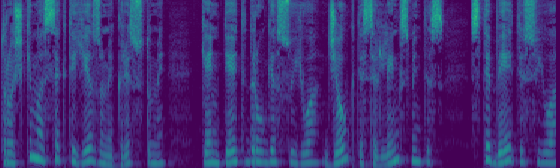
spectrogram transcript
troškimas sekti Jėzumi Kristumi, kentėti draugę su juo, džiaugtis ir linksmintis, stebėtis juo,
